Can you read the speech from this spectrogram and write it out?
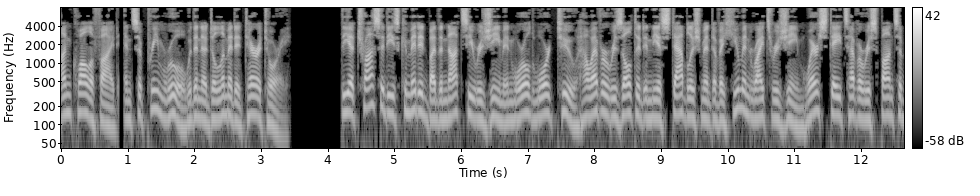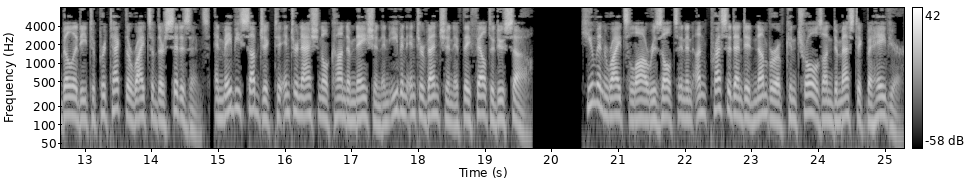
unqualified, and supreme rule within a delimited territory. The atrocities committed by the Nazi regime in World War II however resulted in the establishment of a human rights regime where states have a responsibility to protect the rights of their citizens, and may be subject to international condemnation and even intervention if they fail to do so. Human rights law results in an unprecedented number of controls on domestic behavior,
